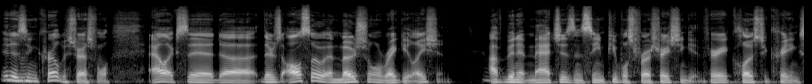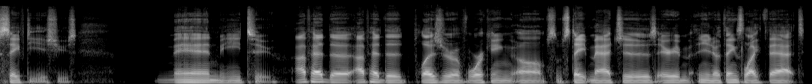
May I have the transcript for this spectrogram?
It is incredibly stressful. Alex said uh, there's also emotional regulation. I've been at matches and seen people's frustration get very close to creating safety issues. Man, me too. I've had the I've had the pleasure of working um, some state matches, area, you know, things like that,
